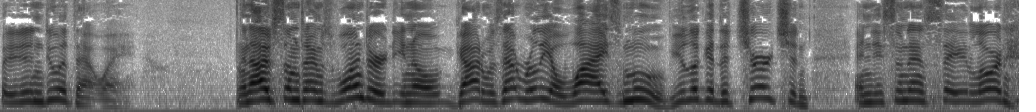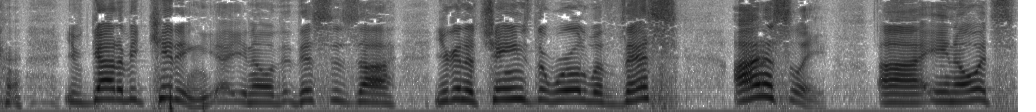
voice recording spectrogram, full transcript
but he didn't do it that way. And I've sometimes wondered, you know, God, was that really a wise move? You look at the church and, and you sometimes say, Lord, you've got to be kidding. You know, this is, uh, you're going to change the world with this? Honestly, uh, you know, it's,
